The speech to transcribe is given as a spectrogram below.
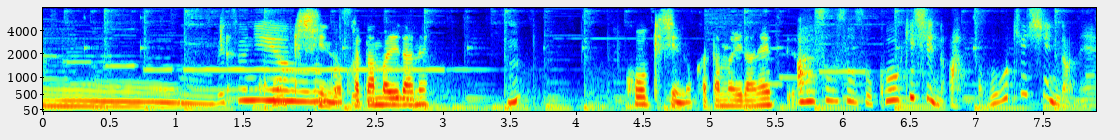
うん。うん、別にあ好奇心の塊だね。ん好奇心の塊だねって。あそうそうそう好奇心のあ好奇心だね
